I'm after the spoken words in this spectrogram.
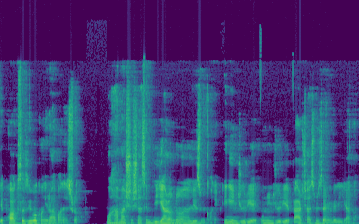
یه پاکسازی بکنی روانت رو. ما همش نشستیم دیگران رو آنالیز می‌کنیم. این اینجوریه اون اینجوریه برچسب می‌زنیم به دیگران.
